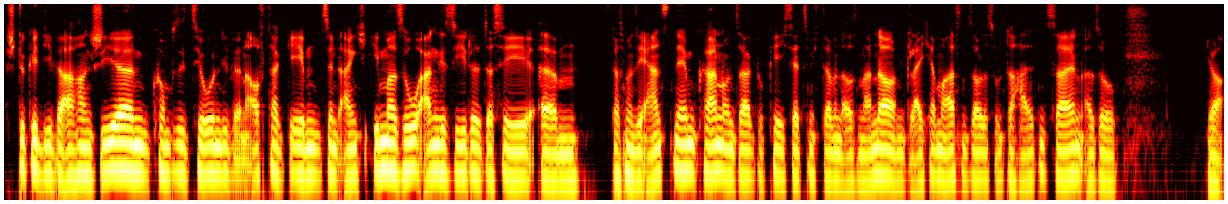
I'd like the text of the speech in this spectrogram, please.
Stücke, die wir arrangieren, Kompositionen, die wir in Auftrag geben, sind eigentlich immer so angesiedelt, dass sie, ähm, dass man sie ernst nehmen kann und sagt, okay, ich setze mich damit auseinander und gleichermaßen soll es unterhaltend sein. Also ja.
